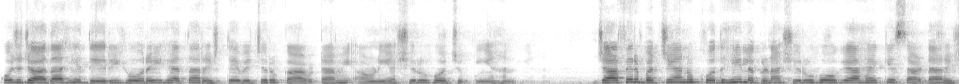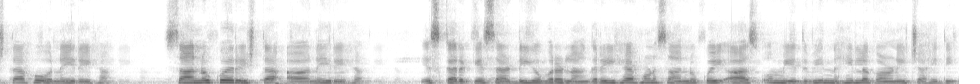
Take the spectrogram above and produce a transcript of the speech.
ਕੁਝ ਜ਼ਿਆਦਾ ਹੀ ਦੇਰੀ ਹੋ ਰਹੀ ਹੈ ਤਾਂ ਰਿਸ਼ਤੇ ਵਿੱਚ ਰੁਕਾਵਟਾਂ ਵੀ ਆਉਣੀਆਂ ਸ਼ੁਰੂ ਹੋ ਚੁੱਕੀਆਂ ਹਨ। ਜਾਂ ਫਿਰ ਬੱਚਿਆਂ ਨੂੰ ਖੁਦ ਹੀ ਲੱਗਣਾ ਸ਼ੁਰੂ ਹੋ ਗਿਆ ਹੈ ਕਿ ਸਾਡਾ ਰਿਸ਼ਤਾ ਹੋ ਨਹੀਂ ਰਿਹਾ। ਸਾਨੂੰ ਕੋਈ ਰਿਸ਼ਤਾ ਆ ਨਹੀਂ ਰਿਹਾ। ਇਸ ਕਰਕੇ ਸਾਡੀ ਉਮਰ ਲੰਘ ਰਹੀ ਹੈ। ਹੁਣ ਸਾਨੂੰ ਕੋਈ ਆਸ ਉਮੀਦ ਵੀ ਨਹੀਂ ਲਗਾਉਣੀ ਚਾਹੀਦੀ।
